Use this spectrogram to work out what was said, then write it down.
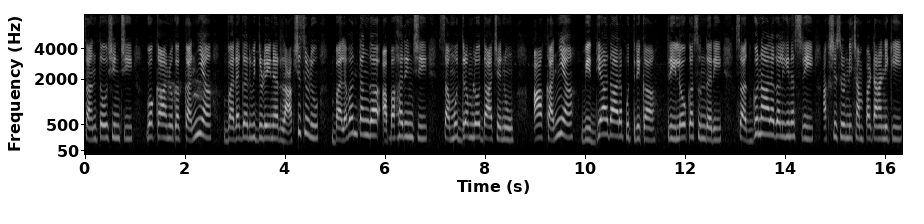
సంతోషించి ఒకానొక కన్య వరగర్వితుడైన రాక్షసుడు బలవంతంగా అపహరించి సముద్రంలో దాచెను. ఆ కన్య విద్యాధార పుత్రిక. త్రిలోక సుందరి సద్గుణాల కలిగిన శ్రీ రాక్షసుణ్ణి చంపటానికి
